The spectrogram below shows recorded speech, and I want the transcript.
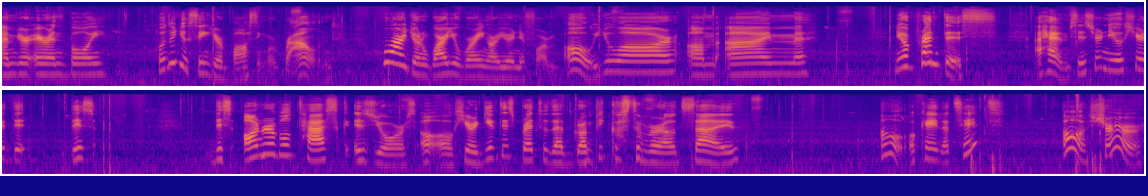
I'm your errand boy? Who do you think you're bossing around? Who are you and why are you wearing our uniform? Oh, you are um I'm new apprentice. Ahem, since you're new here th this this honorable task is yours. Uh-oh, here, give this bread to that grumpy customer outside. Oh, okay, that's it? Oh, sure.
